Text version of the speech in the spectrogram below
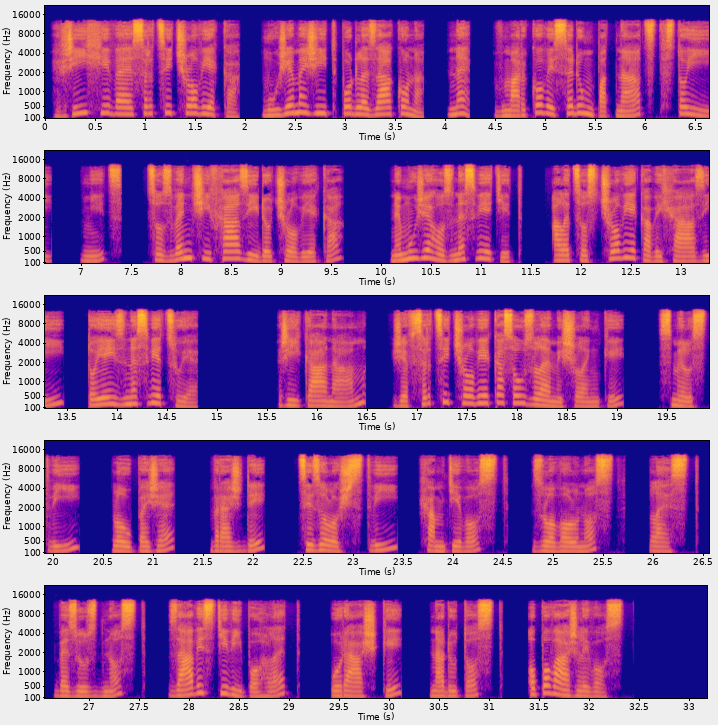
Hříchy ve srdci člověka. Můžeme žít podle zákona. Ne. V Markovi 7.15 stojí nic, co zvenčí vchází do člověka, nemůže ho znesvětit, ale co z člověka vychází, to jej znesvěcuje. Říká nám, že v srdci člověka jsou zlé myšlenky, smilství, loupeže, vraždy, cizoložství, chamtivost, zlovolnost, lest, bezúzdnost, závistivý pohled, urážky, nadutost, opovážlivost.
